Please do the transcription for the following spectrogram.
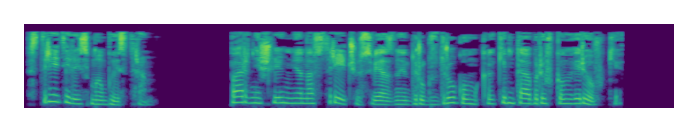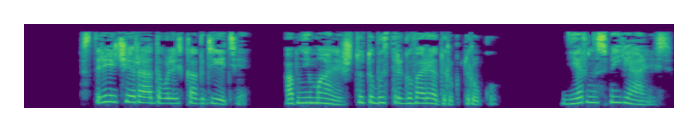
Встретились мы быстро. Парни шли мне навстречу, связанные друг с другом каким-то обрывком веревки. Встречи радовались, как дети, обнимались, что-то быстро говоря друг другу. Нервно смеялись,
